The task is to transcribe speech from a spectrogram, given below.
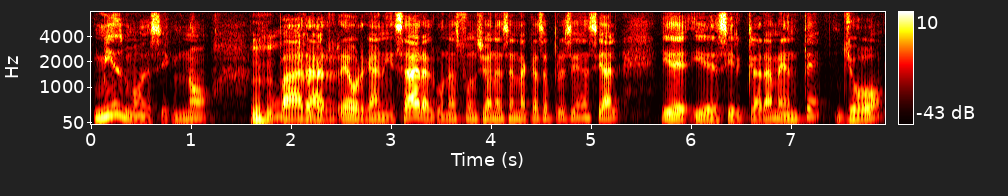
mismo designó para reorganizar algunas funciones en la casa presidencial y, y decir claramente, yo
